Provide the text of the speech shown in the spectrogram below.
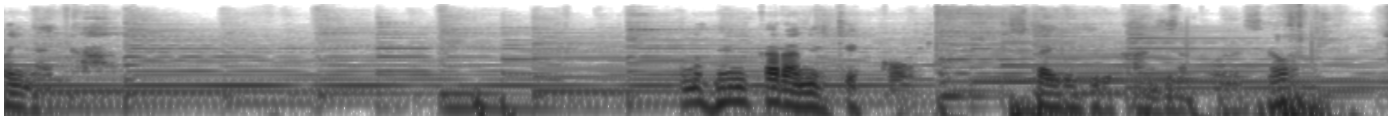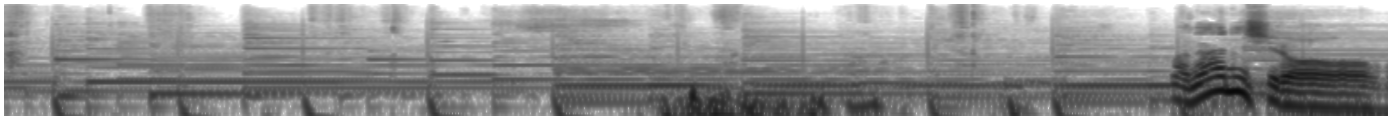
はいないか。この辺からね、結構期待できる感じだと思いますよ。まあ何しろ、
